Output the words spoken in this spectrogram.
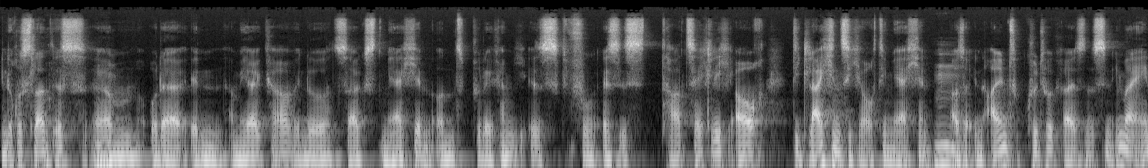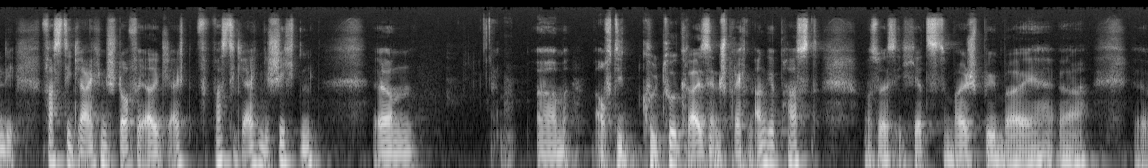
in, Russland ist mhm. ähm, oder in Amerika, wenn du sagst Märchen und Polygamy, es, es ist tatsächlich auch, die gleichen sich auch die Märchen, mhm. also in allen Kulturkreisen, es sind immer ähnlich, fast die gleichen Stoffe, äh, gleich, fast die gleichen Geschichten. Ähm, ähm, auf die Kulturkreise entsprechend angepasst. Was weiß ich jetzt zum Beispiel bei äh, äh,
